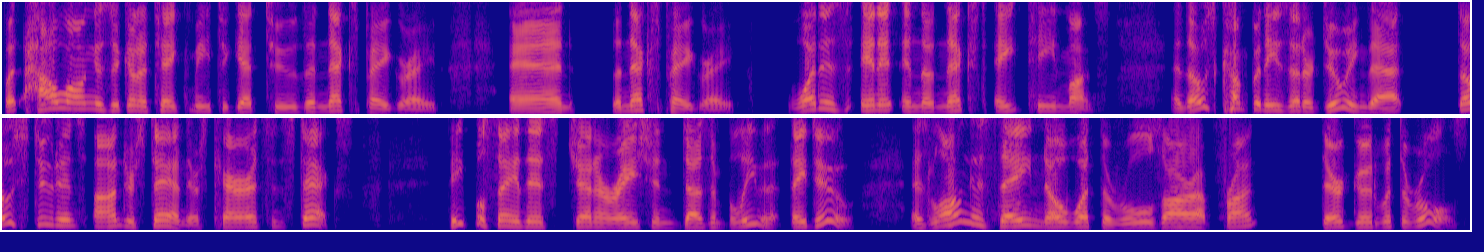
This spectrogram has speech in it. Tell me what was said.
but how long is it going to take me to get to the next pay grade and the next pay grade? What is in it in the next 18 months? And those companies that are doing that, those students understand there's carrots and sticks. People say this generation doesn't believe in it. They do. As long as they know what the rules are up front, they're good with the rules.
